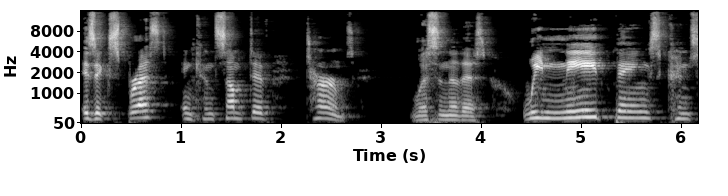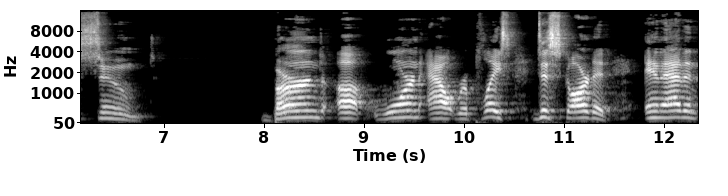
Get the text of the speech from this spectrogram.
is expressed in consumptive terms. Listen to this. We need things consumed, burned up, worn out, replaced, discarded and at an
